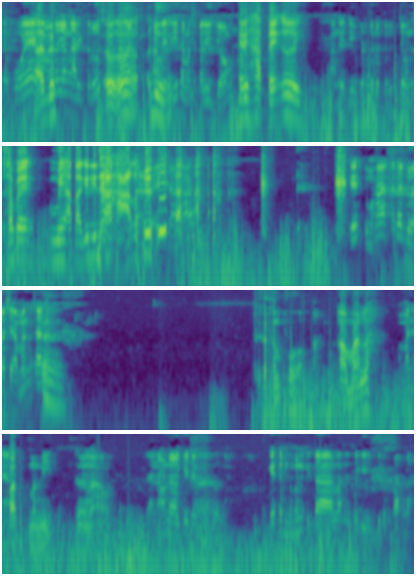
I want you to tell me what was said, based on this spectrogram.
Sapoe, Aduh. Kang yang narik terus. Heeh, Kang aduh. Dedi sama sekali jong. Nyari hate euy. Kang Dedi berturut-turut jong. Sampai mie atagi di dahar. Eh. Oke, kumaha ada durasi aman Chan? Dekat tempo aman lah Aman ya? 4 menit kenal. Dan naon dah, oke jangan lupa. Oke teman-teman kita lanjut lagi ke depan lah.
